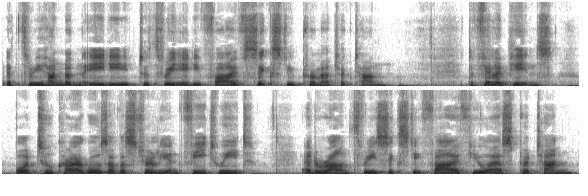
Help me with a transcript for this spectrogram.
at 380 to 385.60 per metric ton. The Philippines bought two cargoes of Australian feed wheat at around 365 US per ton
